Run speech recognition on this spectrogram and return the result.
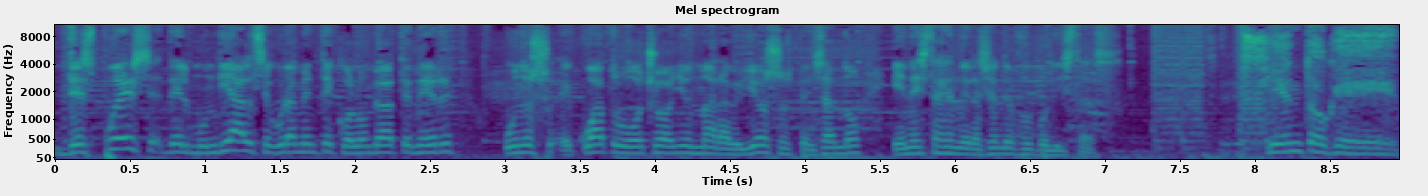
después del Mundial seguramente Colombia va a tener unos eh, cuatro u ocho años maravillosos pensando en esta generación de futbolistas. Siento que,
